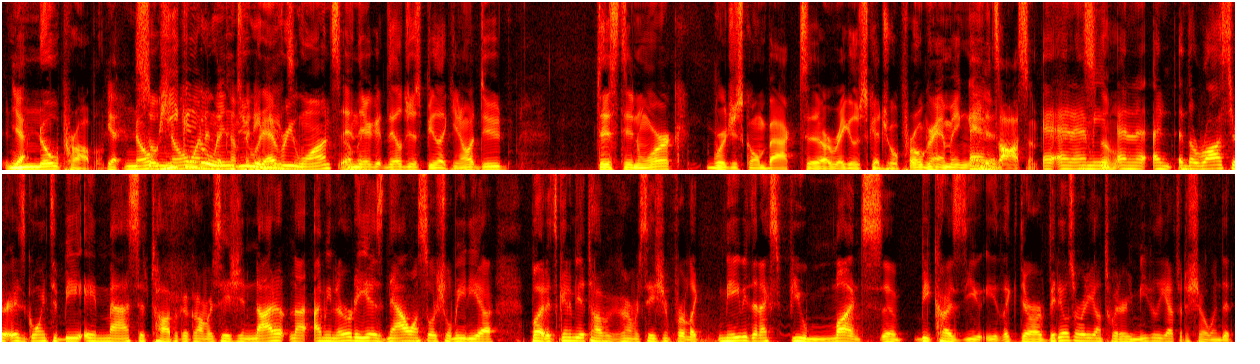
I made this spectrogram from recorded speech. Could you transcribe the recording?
Yeah. No problem. Yeah, no- So he no can go in in do whatever he wants, and they're they'll just be like, you know what, dude, this didn't work. We're just going back to our regular schedule programming, and, And- it's awesome. And, and I mean, So- and, and and the roster is going to be a massive topic of conversation. Not, not, I mean, it already is now on social media, but it's going to be a topic of conversation for like maybe the next few months uh, because you you- like there are videos already on Twitter immediately after the show ended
